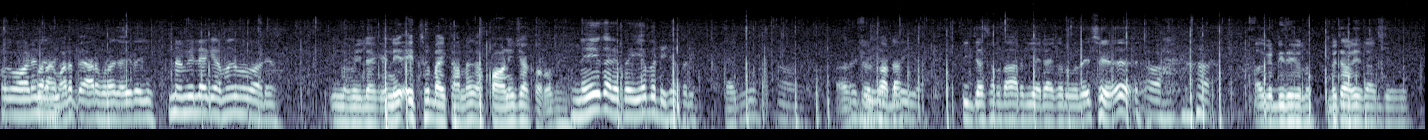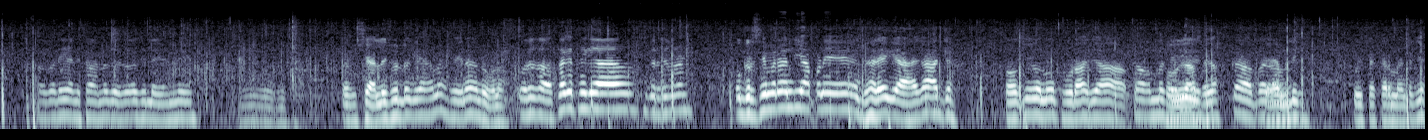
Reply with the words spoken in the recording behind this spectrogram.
ਫਗਵਾੜੇ ਭਰਾਵਾਂ ਦਾ ਪਿਆਰ ਹੋਣਾ ਚਾਹੀਦਾ ਜੀ। ਨਵੀਂ ਲੈ ਕੇ ਆਵਾਂਗੇ ਫਗਵਾੜੇ ਨਵੀਂ ਲੈ ਕੇ ਨਹੀਂ ਇੱਥੇ ਬਾਈਕ ਕਰ ਲਾਂਗਾ ਪਾਣੀ ਚੈੱਕ ਕਰੋ ਤੁਸੀਂ। ਨਹੀਂ ਘਰੇ ਪਈ ਆ ਵੱਡੀ ਛਤਰੀ ਹੈਗੀ ਹਾਂ ਅੱਛਾ ਸਾਡਾ ਤੀਜਾ ਸਰਦਾਰ ਵੀ ਆ ਰਿਹਾ ਕਰੂ ਉਹਦੇ ਚ। ਆ ਗੱਡੀ ਦੇਖ ਲਓ ਵਿਚਾਲੇ ਲੱਗ ਗਏ। ਅਗਲੇ ਇਨਸਾਨ ਨੂੰ ਦੇ ਦਿਓ ਅਸੀਂ ਲੈ ਜੰਨੇ ਤੇ ਸ਼ੈਲ ਛੁੱਲ ਗਿਆ ਹਨਾ ਫੇਰ ਨਾ ਰੋਣਾ। ਉਹਦੇ ਰਾਸਤਾ ਕਿੱਥੇ ਗਿਆ ਗੁਰਸਿਮਰਨ? ਉਹ ਗੁਰਸਿਮਰਨ ਜੀ ਆਪਣੇ ਘਰੇ ਗਿਆ ਹੈਗਾ ਅੱਜ। ਕਿਉਂਕਿ ਉਹਨੂੰ ਥੋੜਾ ਜਿਹਾ ਕੰਮ ਹੋ ਗਿਆ ਸੀਗਾ ਘਰ ਪਰ ਫੈਮਿਲੀ ਕੋਈ ਚੱਕਰ ਮਿੰਟ ਗਿਆ।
